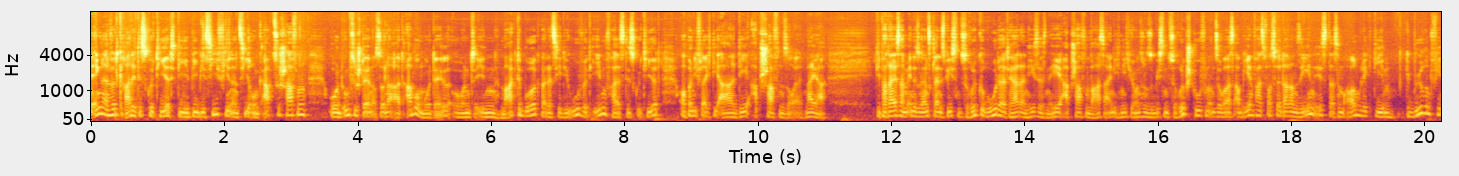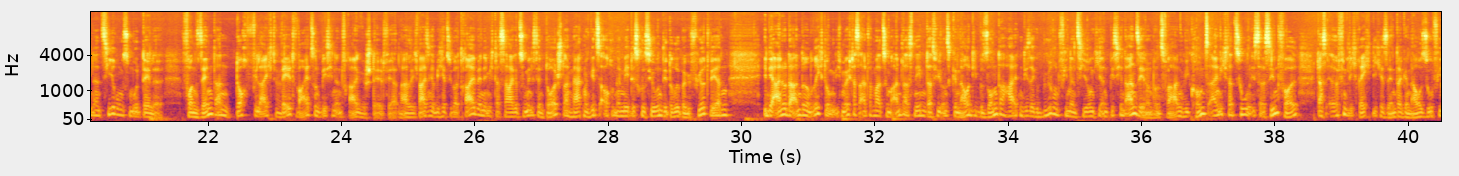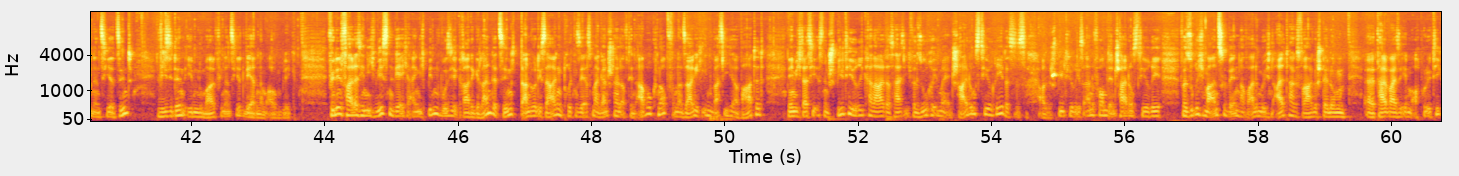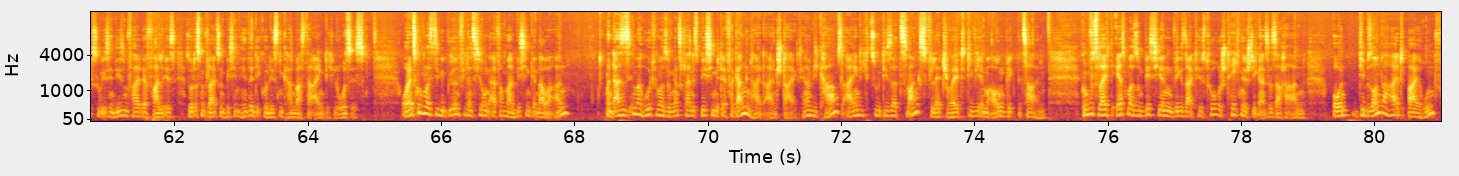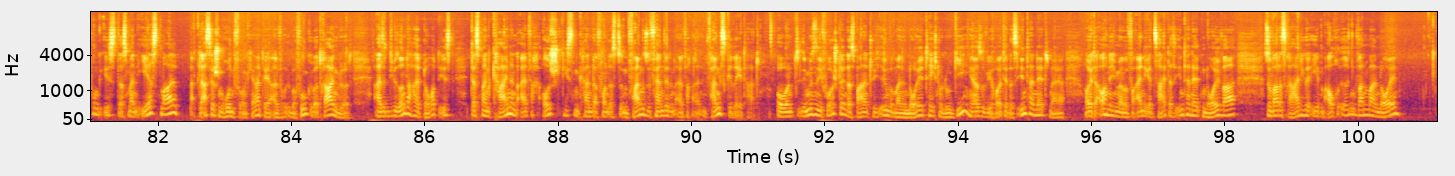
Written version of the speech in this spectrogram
In England wird gerade diskutiert, die BBC-Finanzierung abzuschaffen und umzustellen auf so eine Art Abo-Modell. Und in Magdeburg bei der CDU wird ebenfalls diskutiert, ob man nicht vielleicht die ARD abschaffen soll. Naja, die Partei ist am Ende so ein ganz kleines bisschen zurückgerudert. Ja, dann hieß es, nee, abschaffen war es eigentlich nicht. Wir uns nur so ein bisschen zurückstufen und sowas. Aber jedenfalls, was wir daran sehen, ist, dass im Augenblick die Gebührenfinanzierungsmodelle von Sendern doch vielleicht weltweit so ein bisschen in Frage gestellt werden. Also ich weiß nicht, ob ich jetzt übertreibe, indem ich das sage. Zumindest in Deutschland merkt man, gibt es auch immer mehr Diskussionen, die darüber geführt werden, in der einen oder anderen Richtung. Ich möchte das einfach mal zum Anlass nehmen, dass wir uns genau die Besonderheiten dieser Gebührenfinanzierung hier ein bisschen ansehen und uns fragen, wie kommt es eigentlich dazu? Ist das sinnvoll, dass öffentlich-rechtliche Sender genau so finanziert sind, wie sie sie denn eben nun mal finanziert werden im Augenblick. Für den Fall, dass Sie nicht wissen, wer ich eigentlich bin, wo Sie hier gerade gelandet sind, dann würde ich sagen, drücken Sie erstmal ganz schnell auf den Abo-Knopf und dann sage ich Ihnen, was Sie hier erwartet. Nämlich, das hier ist ein Spieltheorie-Kanal, das heißt, ich versuche immer Entscheidungstheorie, das ist, also Spieltheorie ist eine Form der Entscheidungstheorie, versuche ich mal anzuwenden auf alle möglichen Alltagsfragestellungen, äh, teilweise eben auch Politik, so wie es in diesem Fall der Fall ist, so dass man vielleicht so ein bisschen hinter die Kulissen kann, was da eigentlich los ist. Und jetzt gucken wir uns die Gebührenfinanzierung einfach mal ein bisschen genauer an. Und das ist immer gut, wenn man so ein ganz kleines bisschen mit der Vergangenheit einsteigt. Ja, wie kam es eigentlich zu dieser Zwangsflatrate, die wir im Augenblick bezahlen? Gucken wir uns vielleicht erstmal so ein bisschen, wie gesagt, historisch-technisch die ganze Sache an. Und die Besonderheit bei Rundfunk ist, dass man erstmal, bei klassischem Rundfunk, ja, der einfach über Funk übertragen wird, also die Besonderheit dort ist, dass man keinen einfach ausschließen kann davon, das zu empfangen, sofern der dann einfach ein Empfangsgerät hat. Und Sie müssen sich vorstellen, das war natürlich irgendwann mal eine neue Technologie, ja, so wie heute das Internet, naja, heute auch nicht mehr, aber vor einiger Zeit das Internet neu war so war das Radio eben auch irgendwann mal neu.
